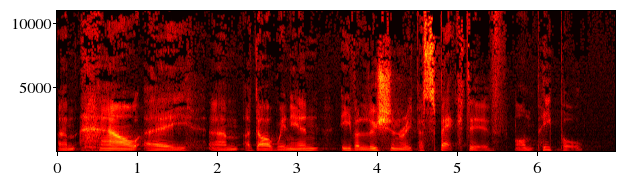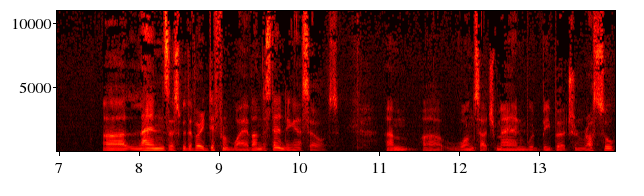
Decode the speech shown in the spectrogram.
um, how a, um, a Darwinian evolutionary perspective on people uh, lands us with a very different way of understanding ourselves. Um, uh, one such man would be Bertrand Russell,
